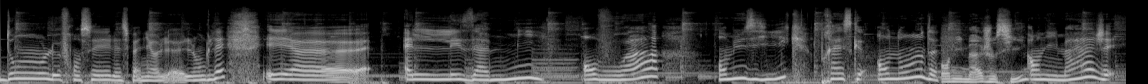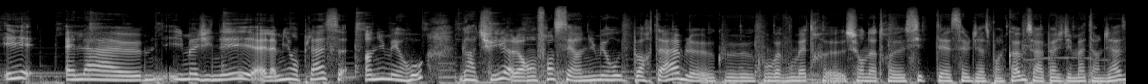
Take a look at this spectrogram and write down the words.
dont le français, l'espagnol, euh, l'anglais, et elle les a mis en voix en musique, presque en ondes. En images aussi. En images. Et elle a euh, imaginé, elle a mis en place un numéro gratuit. Alors en France, c'est un numéro de portable euh, qu'on va vous mettre euh, sur notre site tsfjazz.com, sur la page des matins jazz,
